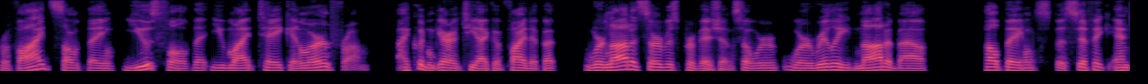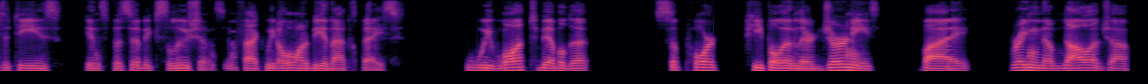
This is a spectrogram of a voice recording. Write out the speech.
provide something useful that you might take and learn from. I couldn't guarantee I could find it, but we're not a service provision. So we're, we're really not about helping specific entities in specific solutions. In fact, we don't want to be in that space. We want to be able to support people in their journeys by bringing them knowledge of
